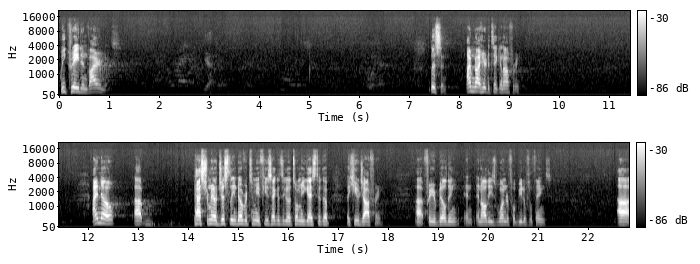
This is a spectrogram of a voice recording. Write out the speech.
we create environments. Listen, I'm not here to take an offering. I know uh, Pastor Mayo just leaned over to me a few seconds ago, told me you guys took up a huge offering uh, for your building and, and all these wonderful, beautiful things. Uh,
